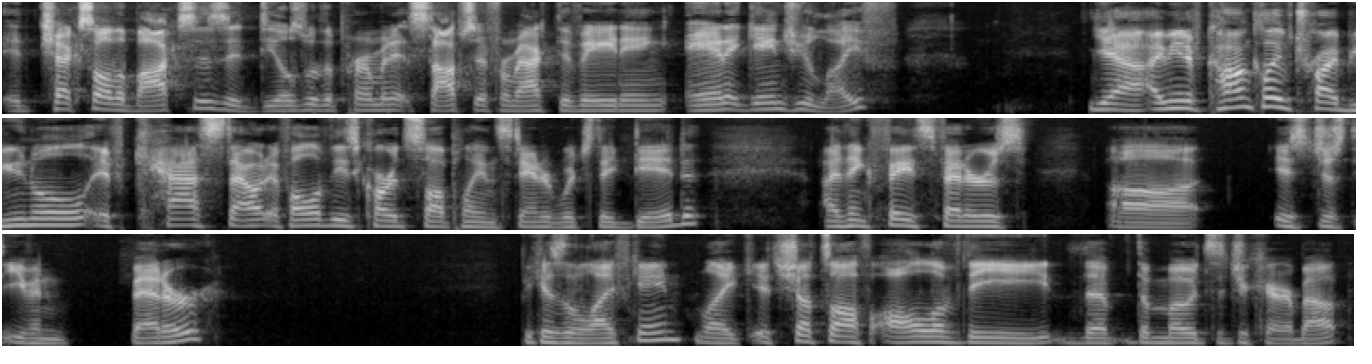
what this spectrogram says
it checks all the boxes. It deals with a permanent, stops it from activating, and it gains you life. Yeah, I mean, if Conclave Tribunal, if Cast Out, if all of these cards saw play in Standard, which they did, I think Faith's Fetters uh, is just even better because of the life gain. Like it shuts off all of the the the modes that you care about.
